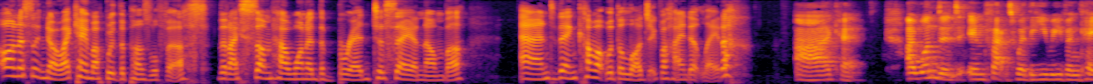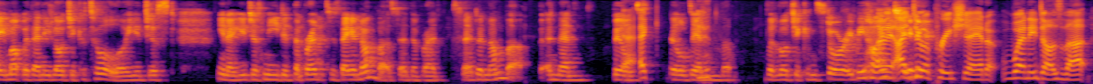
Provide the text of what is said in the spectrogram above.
honestly no. I came up with the puzzle first. That I somehow wanted the bread to say a number, and then come up with the logic behind it later. Ah, okay. I wondered, in fact, whether you even came up with any logic at all, or you just, you know, you just needed the bread to say a number, so the bread said a number, and then build Yeah, I- build in the, the logic and story behind I mean, I do appreciate it when he does that.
